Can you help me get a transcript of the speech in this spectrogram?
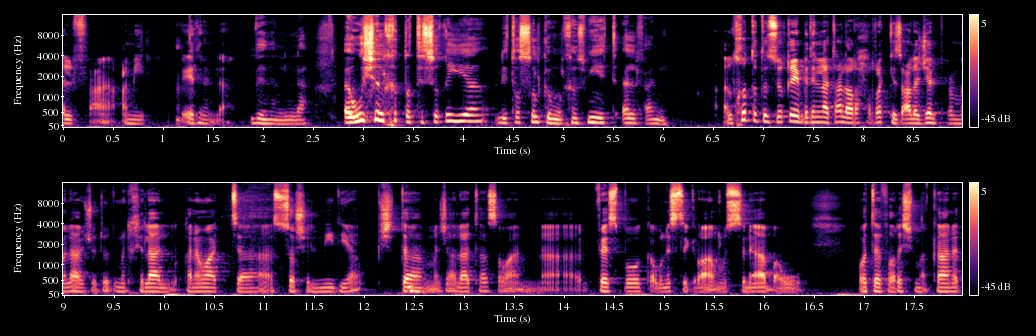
ألف عميل بإذن الله. بإذن الله آه، وش الخطة التسويقية اللي توصلكم ل 500 ألف عميل الخطة التسويقية بإذن الله تعالى راح نركز على جلب عملاء جدد من خلال قنوات آه، ال social media بشتى. مجالاتها سواء فيسبوك أو انستغرام والسناب أو what إيش ما كانت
